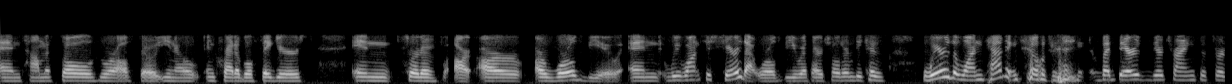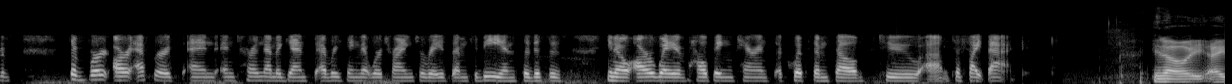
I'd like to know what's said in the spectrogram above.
and Thomas Sowell, who are also, you know, incredible figures in sort of our, our our worldview, and we want to share that worldview with our children because we're the ones having children, but they're they're trying to sort of subvert our efforts and and turn them against everything that we're trying to raise them to be. And so this is, you know, our way of helping parents equip themselves to um, to fight back. You know, I,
